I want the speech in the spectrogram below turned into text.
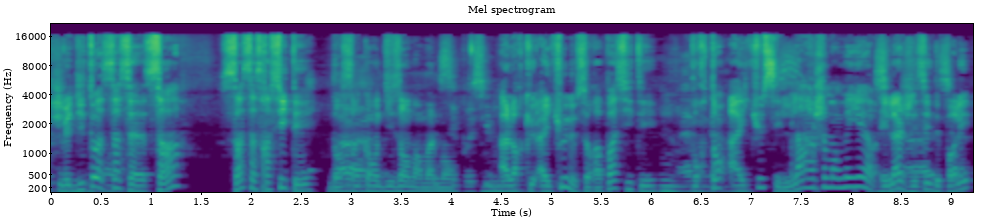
je- Mais dis-toi, ça, ça, ça, ça, ça sera cité dans Ah 5 ans, 10 ans normalement. C'est possible. Alors que IQ ne sera pas cité. Ouais, Pourtant, mon gars. IQ c'est largement meilleur. Et là, j'essaie de parler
